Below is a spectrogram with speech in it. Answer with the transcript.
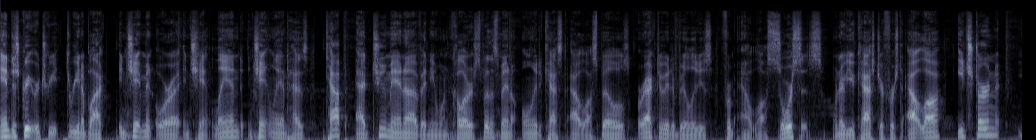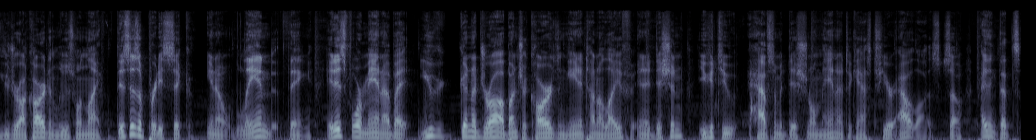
And Discreet Retreat, 3 in a black, Enchantment Aura, Enchant Land. Enchant Land has tap, add 2 mana of any one color, spend this mana only to cast outlaw spells or activate abilities from outlaw sources. Whenever you cast your first outlaw, each turn, you draw a card and lose one life. This is a pretty sick, you know, land thing. It is 4 mana, but you're gonna draw a bunch of cards and gain a ton of life. In addition, you get to have some additional mana to cast your outlaws. So I think that's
